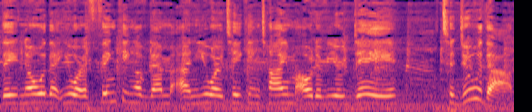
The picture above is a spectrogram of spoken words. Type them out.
they know that you are thinking of them and you are taking time out of your day to do that.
